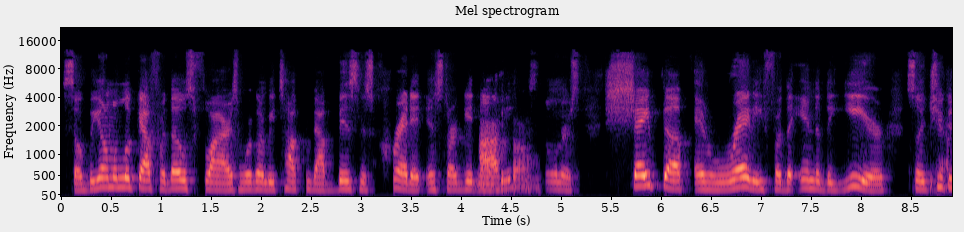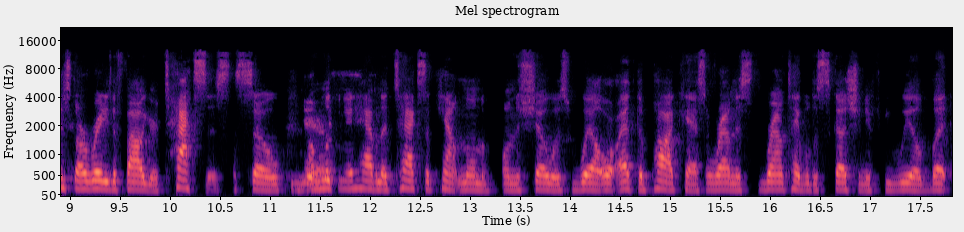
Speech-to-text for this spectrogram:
So be on the lookout for those flyers. And we're going to be talking about business credit and start getting awesome. our business owners shaped up and ready for the end of the year so that you yeah. can start ready to file your taxes. So yes. I'm looking at having a tax accountant on the on the show as well, or at the podcast around this roundtable discussion, if you will. But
